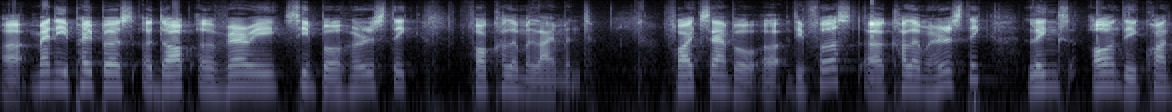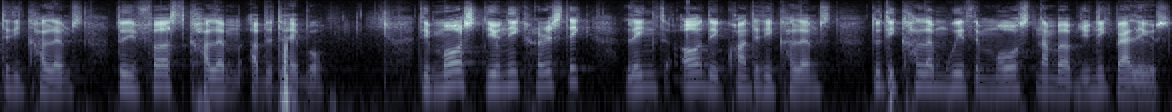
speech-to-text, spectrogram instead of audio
uh, many papers adopt a very simple heuristic for column alignment. For example, uh, the first uh, column heuristic links all the quantity columns to the first column of the table. The most unique heuristic links all the quantity columns to the column with the most number of unique values.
